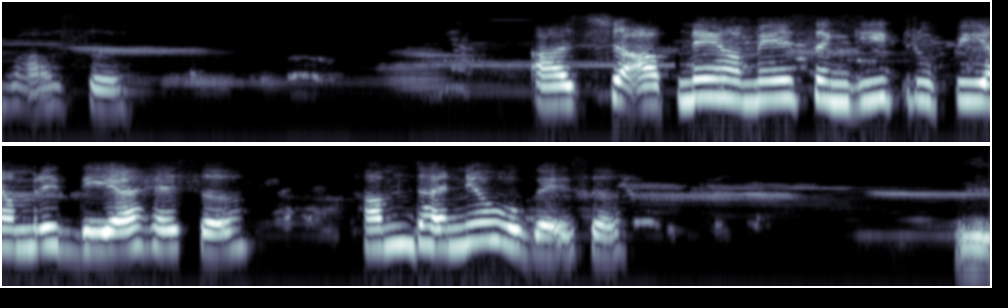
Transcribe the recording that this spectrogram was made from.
वाह सर आज आपने हमें संगीत रूपी अमृत दिया है सर हम धन्य हो गए सर जी।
